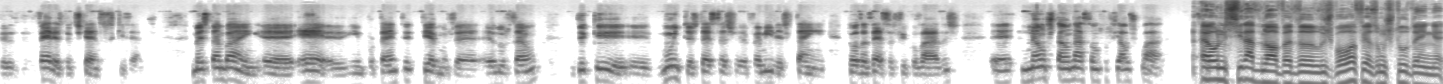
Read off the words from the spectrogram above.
de férias de descanso, se quisermos. Mas também é importante termos a, noção de que eh, muitas dessas famílias que têm todas essas dificuldades eh, não estão na ação social escolar. A Universidade Nova de Lisboa fez um estudo em,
